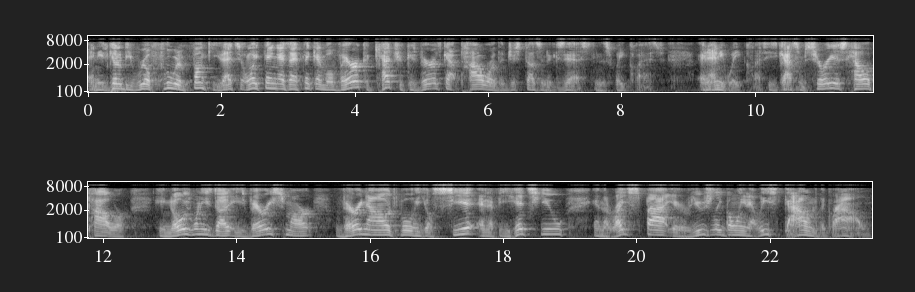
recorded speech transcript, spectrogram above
And he's going to be real fluid and funky. That's the only thing as I'm thinking, well, Vera could catch you because Vera's got power that just doesn't exist in this weight class. In any weight class. He's got some serious hell power. He knows when he's done it. He's very smart very knowledgeable. He'll see it, and if he hits you in the right spot, you're usually going at least down to the ground.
